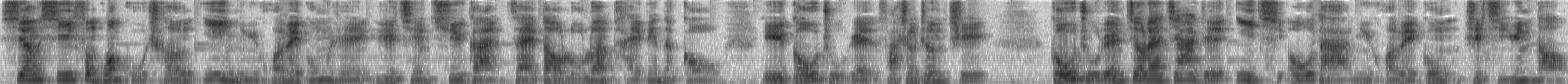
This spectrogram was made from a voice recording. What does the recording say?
湘西凤凰古城一女环卫工人日前驱赶在道路乱排便的狗，与狗主人发生争执。狗主人叫来家人一起殴打女环卫工，致其晕倒。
